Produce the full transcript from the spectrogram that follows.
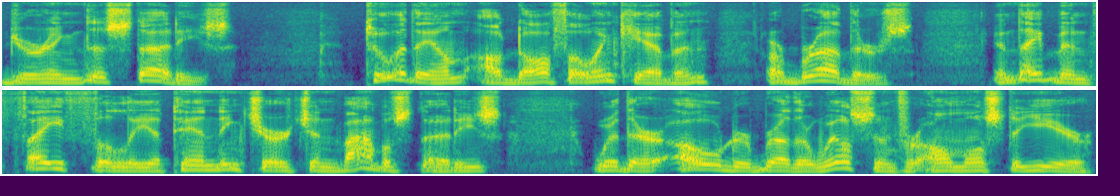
during the studies. Two of them, Adolfo and Kevin, are brothers, and they've been faithfully attending church and Bible studies with their older brother Wilson for almost a year.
